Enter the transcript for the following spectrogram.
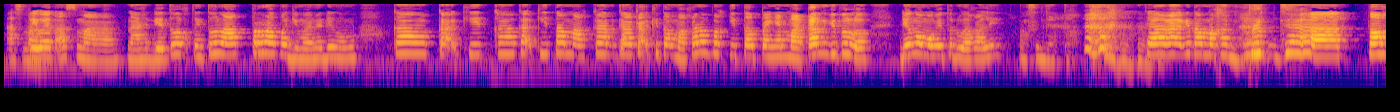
Asma. riwayat asma. Nah dia tuh waktu itu lapar apa gimana dia ngomong kakak kita kakak kita makan kakak kita makan apa kita pengen makan? Gitu loh. Dia ngomong itu dua kali langsung jatuh. Kakak kita makan bruk jatuh jatuh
